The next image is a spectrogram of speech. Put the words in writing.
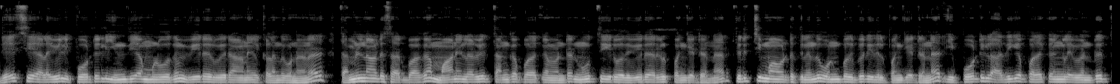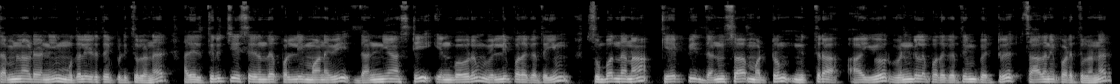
தேசிய அளவில் இப்போட்டியில் இந்தியா முழுவதும் வீரர் வீராங்கனைகள் கலந்து கொண்டனர். தமிழ்நாடு சார்பாக மாநில அளவில் தங்கப்பதக்கம் வென்ற நூத்தி இருபது வீரர்கள் பங்கேற்றனர். திருச்சி மாவட்டத்திலிருந்து ஒன்பது பேர் இதில் பங்கேற்றனர். இப்போட்டியில் அதிக பதக்கங்களை வென்று தமிழ்நாடு அணி முதலிடத்தை பிடித்துள்ளனர். அதில் திருச்சியை சேர்ந்த பள்ளி மாணவி தன்யா ஸ்ரீ என்பவரும் வெள்ளிப் பதக்கத்தையும் சுபந்தனா கே பி தனுஷா மற்றும் மித்ரா ஆகியோர் வெண்கலப் பதக்கத்தையும் பெற்று சாதனை படைத்துள்ளனர்.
